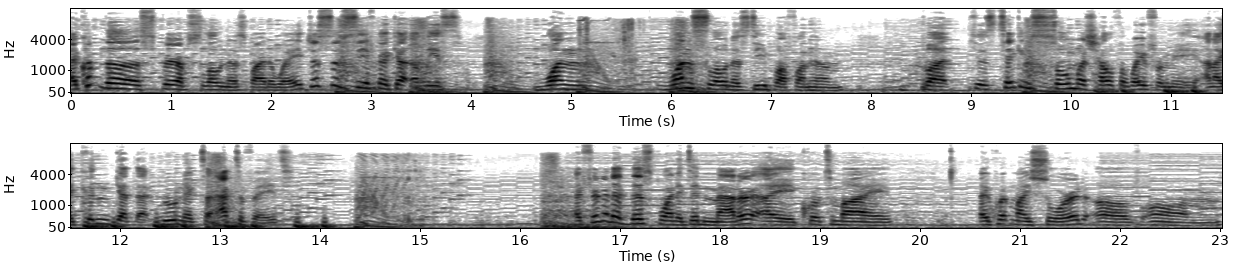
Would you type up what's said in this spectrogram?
I equip the spear of slowness by the way, just to see if I get at least one one slowness debuff on him. But he was taking so much health away from me, and I couldn't get that runic to activate. I figured at this point it didn't matter. I equipped my I equipped my sword of um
